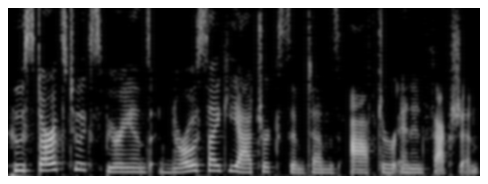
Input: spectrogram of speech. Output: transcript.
who starts to experience neuropsychiatric symptoms after an infection.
